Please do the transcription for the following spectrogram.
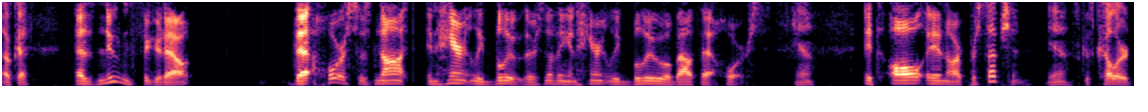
Okay. As Newton figured out, that horse was not inherently blue. There's nothing inherently blue about that horse. Yeah. It's all in our perception. Yeah, it's because color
